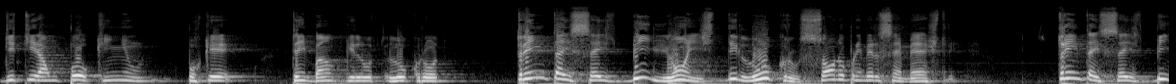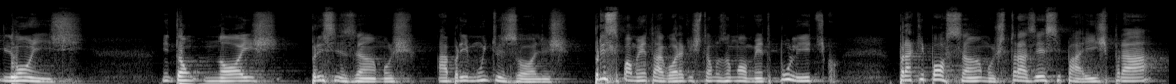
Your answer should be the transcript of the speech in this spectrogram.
de tirar um pouquinho, porque tem banco que lucrou 36 bilhões de lucro só no primeiro semestre. 36 bilhões. Então, nós precisamos abrir muitos olhos, principalmente agora que estamos num momento político para que possamos trazer esse país para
